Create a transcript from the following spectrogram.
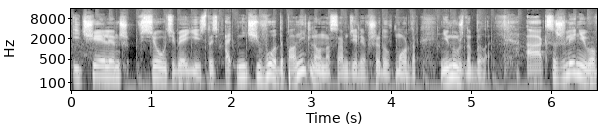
и челлендж, все у тебя есть. То есть а, ничего дополнительного, на самом деле, в Shadow of Mordor не нужно было. А, к сожалению, во,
